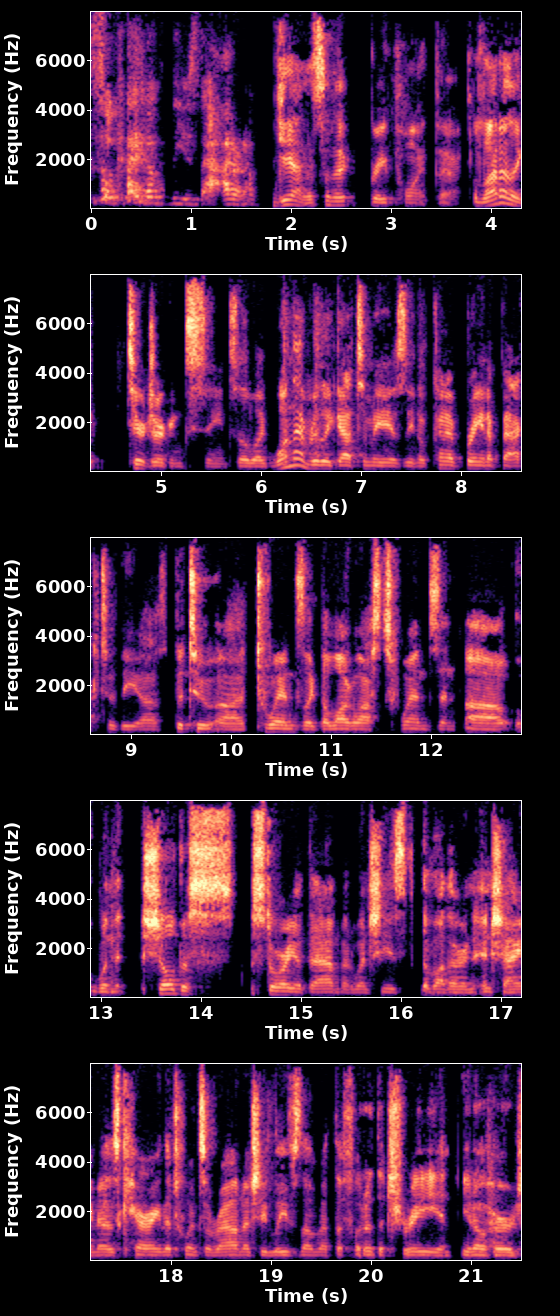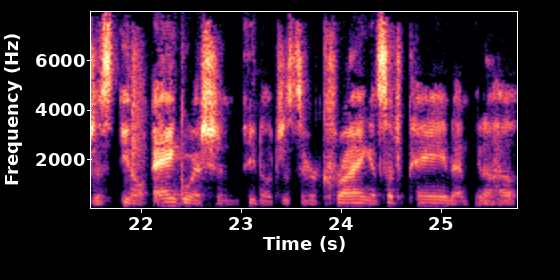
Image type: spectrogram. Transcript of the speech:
so kind of use that. I don't know. Yeah, that's a great point there. A lot of like tear jerking scene. So like one that really got to me is you know kind of bringing it back to the uh, the two uh, twins, like the long lost twins, and uh, when it showed the s- story of them, and when she's the mother in, in China is carrying the twins around, and she leaves them at the foot of the tree, and you know her just you know anguish and you know just her crying in such pain, and you know how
